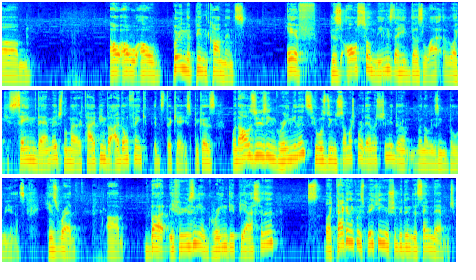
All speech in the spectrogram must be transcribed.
Um, I'll, I'll, I'll put in the pinned comments if this also means that he does like same damage no matter typing, but I don't think it's the case because when I was using green units, he was doing so much more damage to me than when I was using blue units. He's red. Um, but if you're using a green DPS unit, like technically speaking, you should be doing the same damage.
